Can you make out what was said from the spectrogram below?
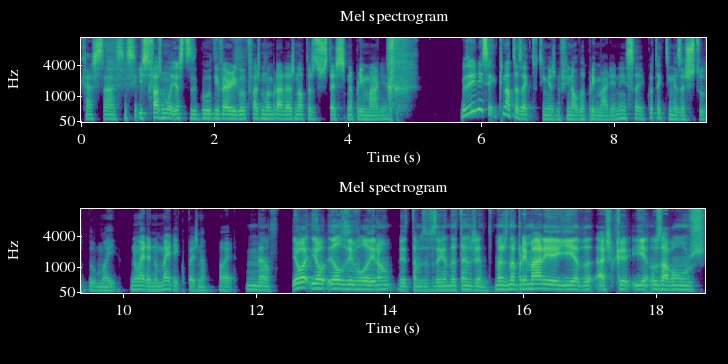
Cá está, sim, sim. Isto faz-me, este good e very good faz-me lembrar as notas dos testes na primária. Mas eu nem sei, que notas é que tu tinhas no final da primária? Nem sei. Quanto é que tinhas a estudo do meio? Não era numérico, pois não? Ou era? Não. Eu, eu- eles evoluíram, estamos a fazer ainda tangente, mas na primária ia de- acho que ia- usavam uns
